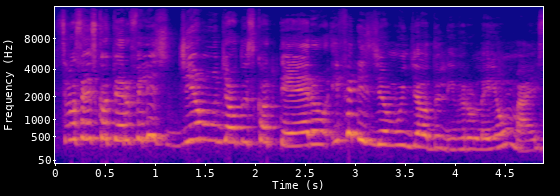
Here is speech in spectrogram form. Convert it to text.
Se você é escoteiro, feliz Dia Mundial do Escoteiro e feliz Dia Mundial do Livro. Leiam mais.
